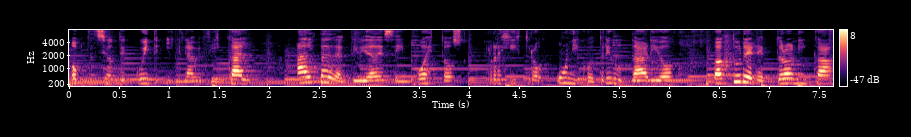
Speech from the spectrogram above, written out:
obtención de quit y clave fiscal, alta de actividades e impuestos, registro único tributario, factura electrónica,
